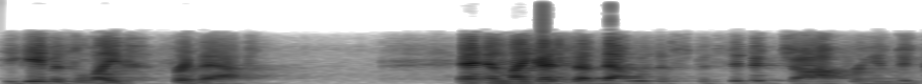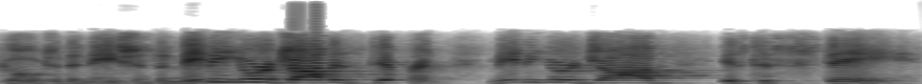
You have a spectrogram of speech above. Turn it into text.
He gave his life for that. And, and, like I said, that was a specific job for him to go to the nations. And maybe your job is different. Maybe your job is to stay.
